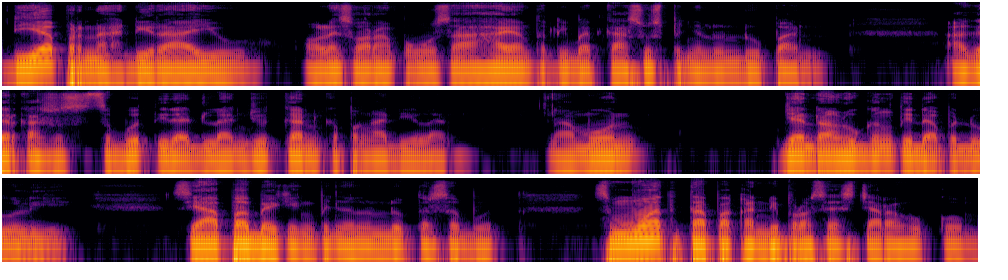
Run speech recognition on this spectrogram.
Dia pernah dirayu oleh seorang pengusaha yang terlibat kasus penyelundupan agar kasus tersebut tidak dilanjutkan ke pengadilan. Namun, Jenderal Hugeng tidak peduli siapa backing penyelundup tersebut. Semua tetap akan diproses secara hukum.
